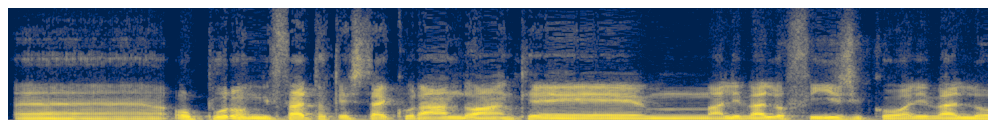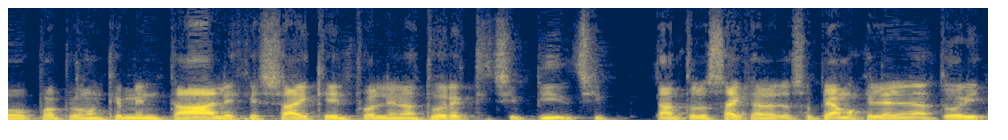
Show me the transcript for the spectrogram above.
eh, oppure un difetto che stai curando anche mh, mm, a livello fisico, a livello proprio anche mentale, che sai che il tuo allenatore ti ci, ci tanto lo sai che lo sappiamo che gli allenatori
